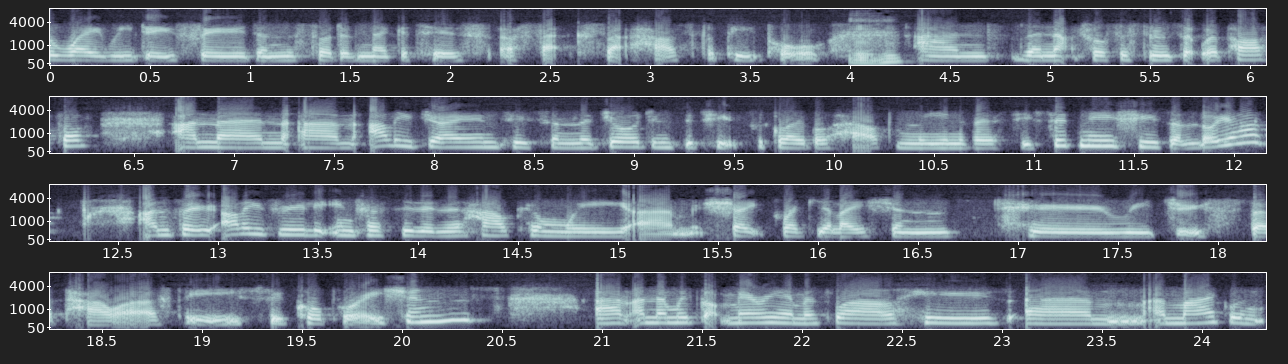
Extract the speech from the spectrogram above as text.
the way we do food and the sort of negative effects that has for people and the natural systems that we're part of. And then um, Ali Jones, who's from the George Institute for Global Health from the University of Sydney, she's a lawyer. And so Ali's really interested in how can we um, shape regulations to reduce the power of these food corporations. Um, and then we've got Miriam as well, who's um, a migrant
